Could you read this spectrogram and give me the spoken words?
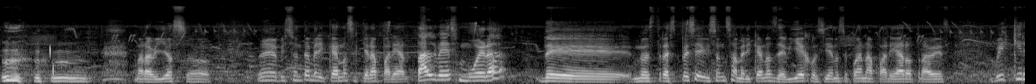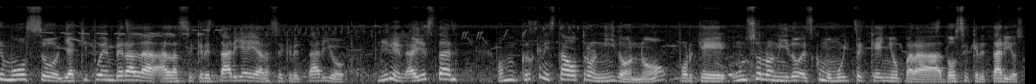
maravilloso. Eh, bisonte americano se quiera aparear. Tal vez muera de nuestra especie de bisontes americanos de viejos y ya no se puedan aparear otra vez. Güey, qué hermoso. Y aquí pueden ver a la, a la secretaria y a la secretario. Miren, ahí están creo que necesita otro nido, ¿no? Porque un solo nido es como muy pequeño para dos secretarios.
